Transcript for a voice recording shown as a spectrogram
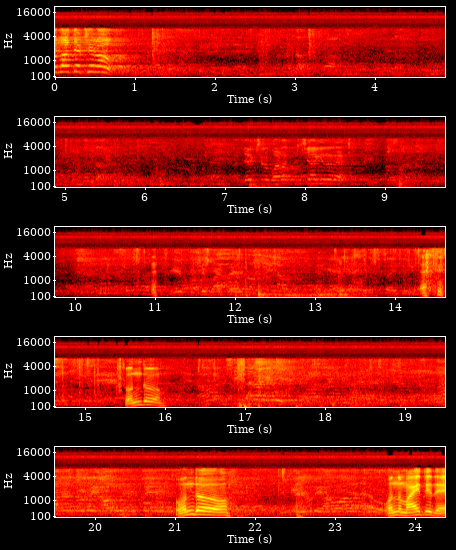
ಸಭಾಧ್ಯಕ್ಷರು. ಅಧ್ಯಕ್ಷರು ಬಹಳ ಖುಷಿಯಾಗಿದ್ದಾರೆ. ಒಂದು ಒಂದು ಒಂದು ಮಾಹಿತಿ ಇದೆ.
